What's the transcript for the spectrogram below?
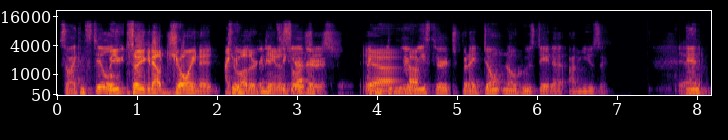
So I can still you, so you can now join it to other data sources. Yeah. I can do my research, but I don't know whose data I'm using. Yeah. And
